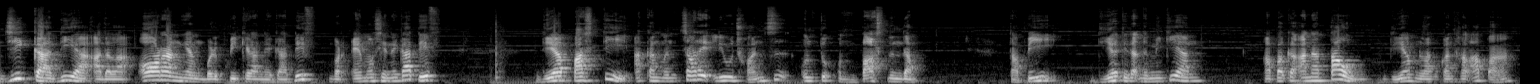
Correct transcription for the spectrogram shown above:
jika dia adalah orang yang berpikiran negatif, beremosi negatif, dia pasti akan mencari Liu Chuanzi untuk membalas dendam. Tapi dia tidak demikian. Apakah Anda tahu dia melakukan hal apa?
